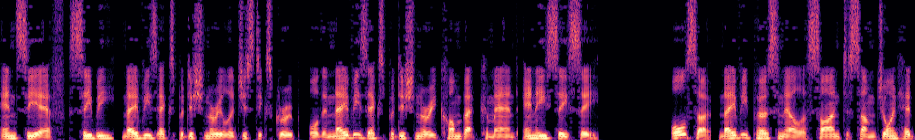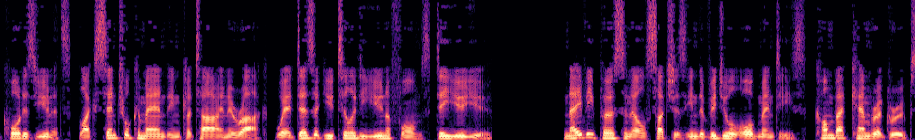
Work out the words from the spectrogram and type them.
NCF CB, Navy's Expeditionary Logistics Group, or the Navy's Expeditionary Combat Command NECC. Also, Navy personnel assigned to some Joint Headquarters units, like Central Command in Qatar and Iraq, wear Desert Utility Uniforms DUU. Navy personnel such as individual augmentees, combat camera groups,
